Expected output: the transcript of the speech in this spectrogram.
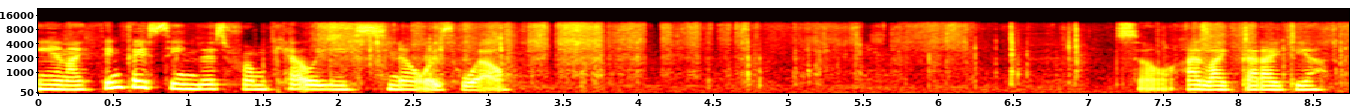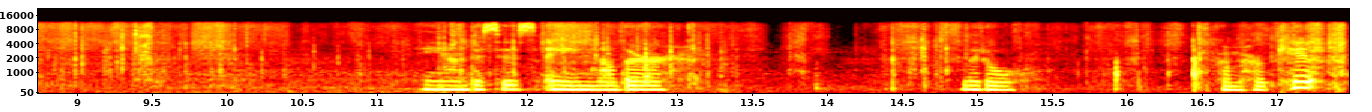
And I think I seen this from Kelly Snow as well so I like that idea and this is another little from her kit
